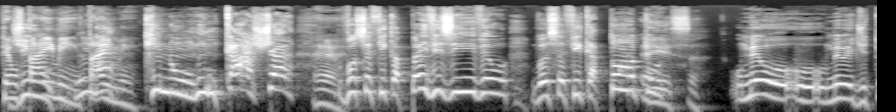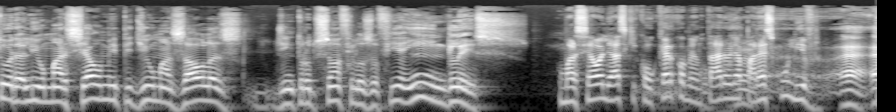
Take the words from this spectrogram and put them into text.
Tem um de timing, né, timing. que não encaixa, É. você fica previsível, você fica tonto. É isso. O meu, o, o meu editor ali, o Marcial, me pediu umas aulas de introdução à filosofia em inglês. O Marcel, aliás, que qualquer comentário ele aparece com um livro. É, é,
